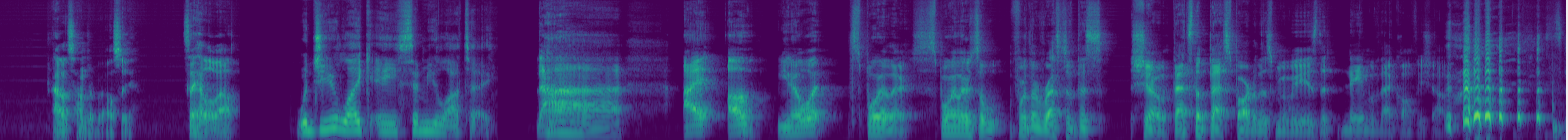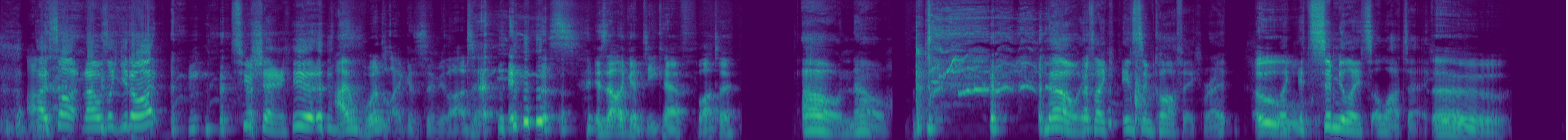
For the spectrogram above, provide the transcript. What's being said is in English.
Alessandro Belsi. Say hello, Al. Would you like a simulate? Ah, I, oh, you know what? Spoiler. Spoilers for the rest of this show. That's the best part of this movie, is the name of that coffee shop. I saw it and I was like, you know what? Touche. I would like a simulate. is that like a decaf latte? oh no. no, it's like instant coffee, right? Oh, Like it simulates a latte. oh.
